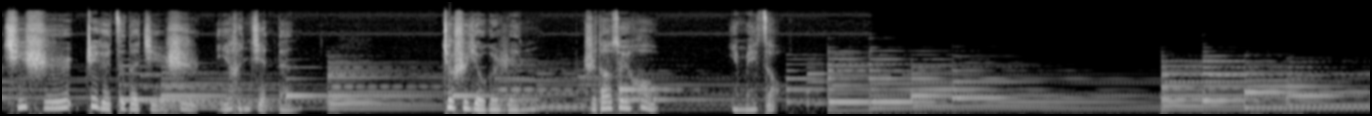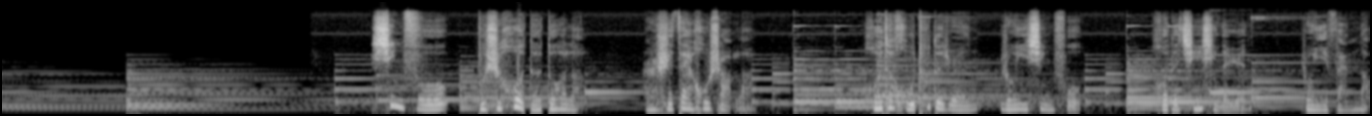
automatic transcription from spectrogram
其实这个字的解释也很简单，就是有个人直到最后也没走。幸福不是获得多了，而是在乎少了。活得糊涂的人容易幸福。活得清醒的人，容易烦恼。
